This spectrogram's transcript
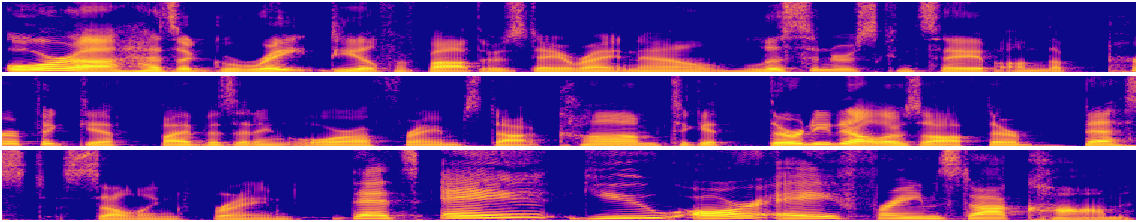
Aura has a great deal for Father's Day right now. Listeners can save on the perfect gift by visiting auraframes.com to get $30 off their best-selling frame. That's A U R A frames.com.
